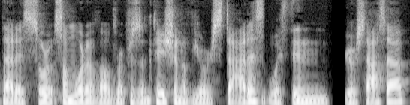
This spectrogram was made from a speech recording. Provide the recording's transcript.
that is sort of somewhat of a representation of your status within your SaaS app.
